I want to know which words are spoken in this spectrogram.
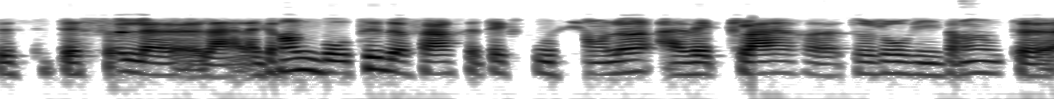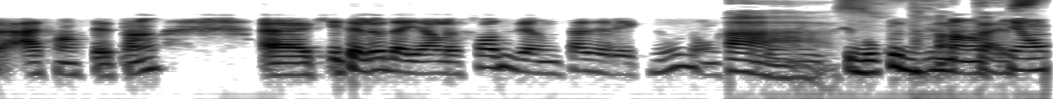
c'était ça la, la, grande beauté de faire cette exposition-là avec Claire, euh, toujours vivante euh, à 107 ans, qui était là d'ailleurs le soir du vernissage avec nous. Donc, ah, c'est beaucoup de dimensions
